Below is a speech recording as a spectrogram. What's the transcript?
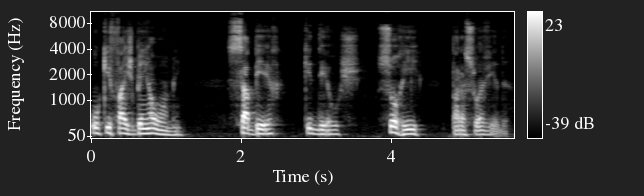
o que faz bem ao homem: saber que Deus sorri para a sua vida.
